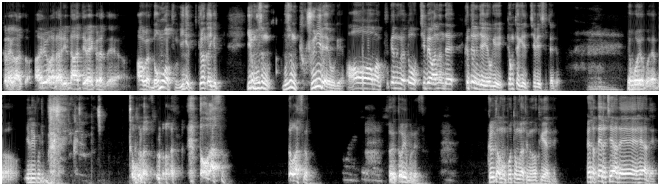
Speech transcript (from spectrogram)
그래가서 아유 하나님 나한테 왜 그러세요. 아, 왜 너무 거. 이게 그러니까 이게 이런 무슨 무슨 균이래요 이게. 아막 죽겠는 거야. 또 집에 왔는데 그때는 이제 여기 평택이 집에 있을 때죠. 여보 여보 여보 119좀 불러줘. 또 불렀어, 불렀어. 또 갔어. 또 갔어. 어, 또 입원했어. 그렇게 하면 보통 같으면 어떻게 해야 돼? 회사 때려쳐야 돼, 해야 돼.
